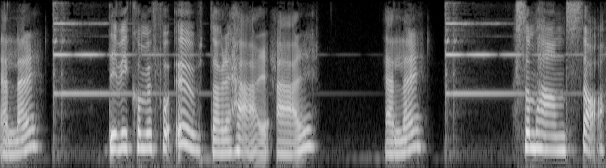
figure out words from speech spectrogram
Eller? Det vi kommer få ut av det här är. Eller? Som han sa.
